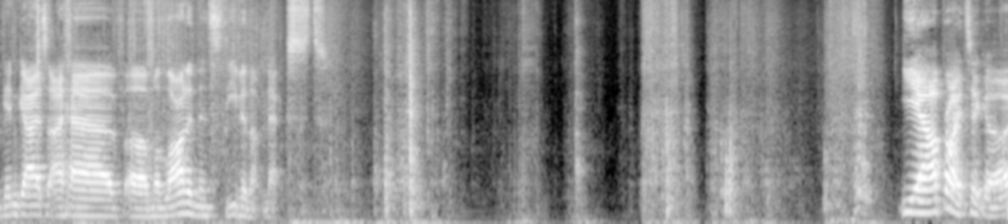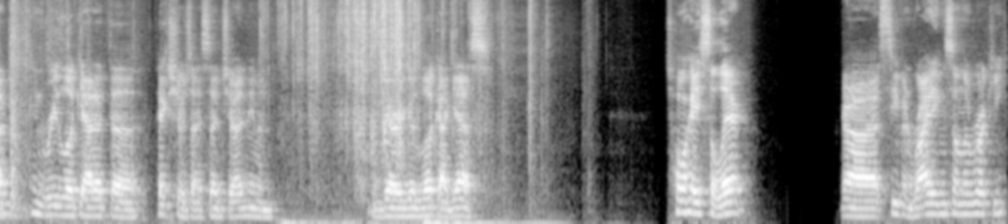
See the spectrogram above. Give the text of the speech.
Again, guys, I have uh, Milan and then Steven up next. Yeah, I'll probably take a. I can relook at it. The pictures I sent you. I didn't even. Very good look, I guess. Jorge Soler. Uh, Stephen Ridings on the rookie.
